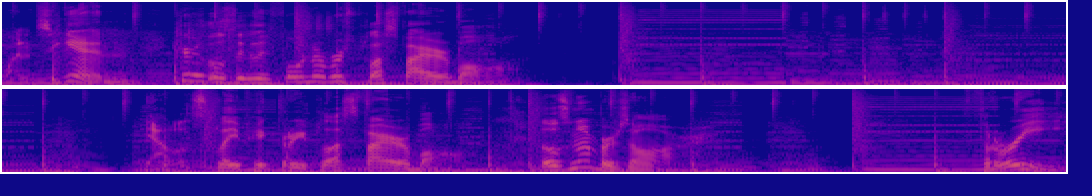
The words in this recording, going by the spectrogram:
Once again, here are those Daily 4 numbers plus Fireball. Now let's play Pick 3 plus Fireball. Those numbers are 3,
